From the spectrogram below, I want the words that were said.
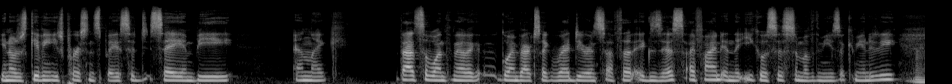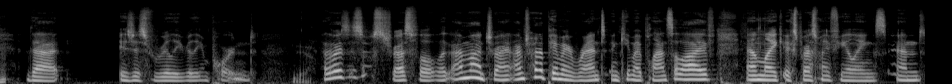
you know just giving each person space to say and be. And like that's the one thing that like going back to like Red Deer and stuff that exists i find in the ecosystem of the music community mm-hmm. that is just really really important. Yeah. otherwise it's so stressful. Like i'm not trying i'm trying to pay my rent and keep my plants alive and like express my feelings. And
